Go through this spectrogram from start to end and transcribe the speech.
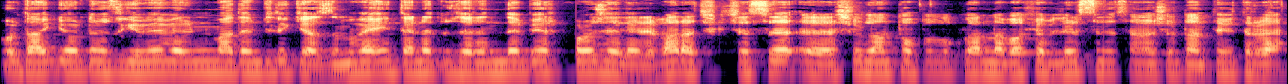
Burada gördüğünüz gibi verimli madencilik yazılımı ve internet üzerinde bir projeleri var açıkçası. E, şuradan topluluklarına bakabilirsiniz. Hemen şuradan Twitter ve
